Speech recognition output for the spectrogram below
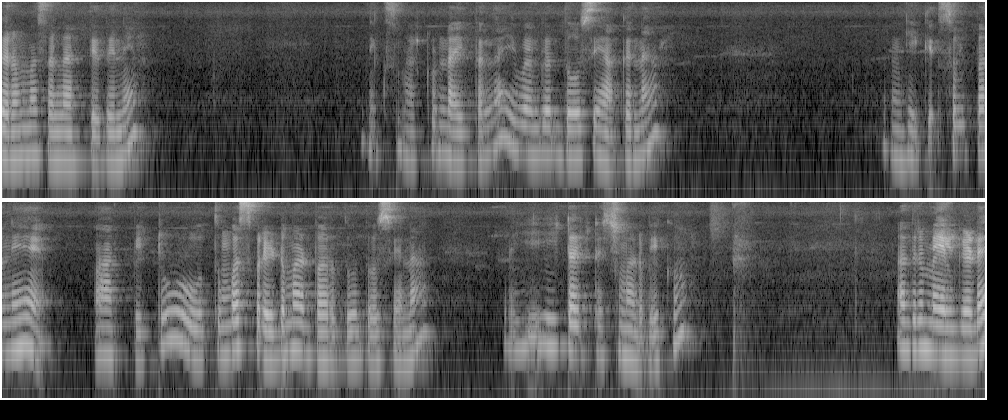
ಗರಂ ಮಸಾಲ ಹಾಕ್ತಿದ್ದೀನಿ. ಮಿಕ್ಸ್ ಮಾಡ್ಕೊಂಡು ಆಯ್ತಲ್ಲ, ಇವಾಗ ದೋಸೆ ಹಾಕೋಣ. ಹೀಗೆ ಸ್ವಲ್ಪನೇ ಹಾಕ್ಬಿಟ್ಟು ತುಂಬ ಸ್ಪ್ರೆಡ್ ಮಾಡಬಾರ್ದು ದೋಸೆನ. ಲೈಟಾಗಿ ಟಚ್ ಮಾಡಬೇಕು. ಅದರ ಮೇಲ್ಗಡೆ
